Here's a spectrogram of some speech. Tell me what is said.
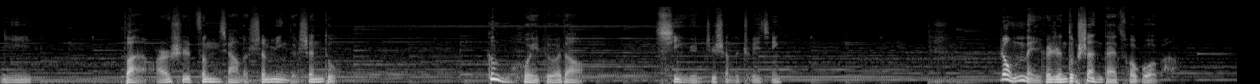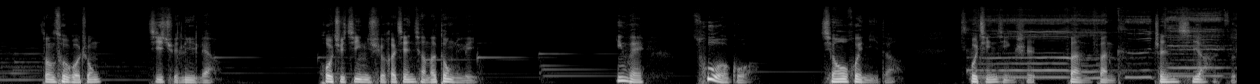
你反而是增加了生命的深度。更会得到幸运之神的垂青。让我们每个人都善待错过吧，从错过中汲取力量，获取进取和坚强的动力。因为错过教会你的，不仅仅是泛泛的珍惜二字。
